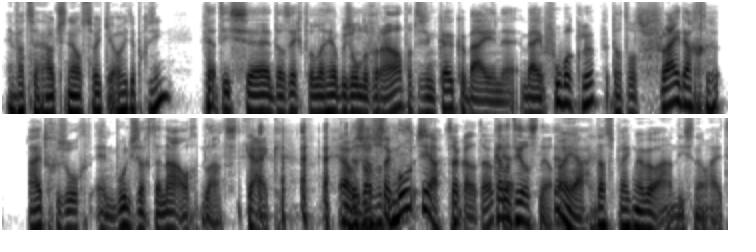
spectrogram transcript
En wat is nou het snelste wat je ooit hebt gezien? Dat is, uh, dat is echt wel een heel bijzonder verhaal. Dat is een keuken bij een, bij een voetbalclub. Dat was vrijdag uitgezocht en woensdag daarna al geplaatst. Kijk. Oh, dus als het moet, ja. zo kan het ook. Kan het heel snel. Oh ja, dat spreekt me wel aan, die snelheid.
